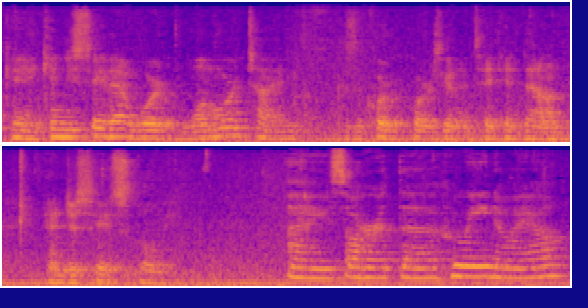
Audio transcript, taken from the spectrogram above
Okay, can you say that word one more time? Because the court reporter is going to take it down and just say it slowly. I saw her at the Hui Noeau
